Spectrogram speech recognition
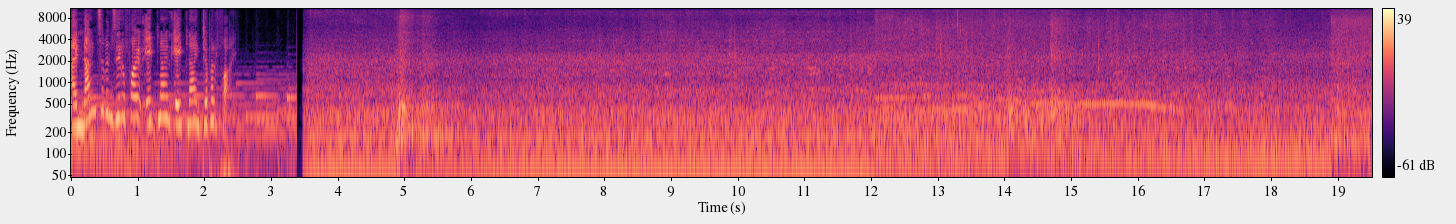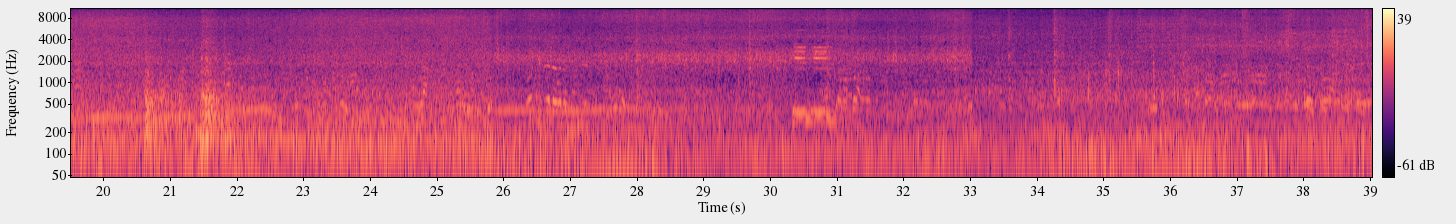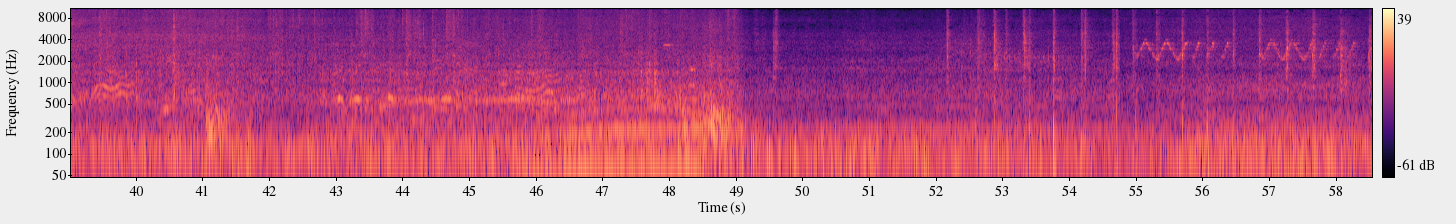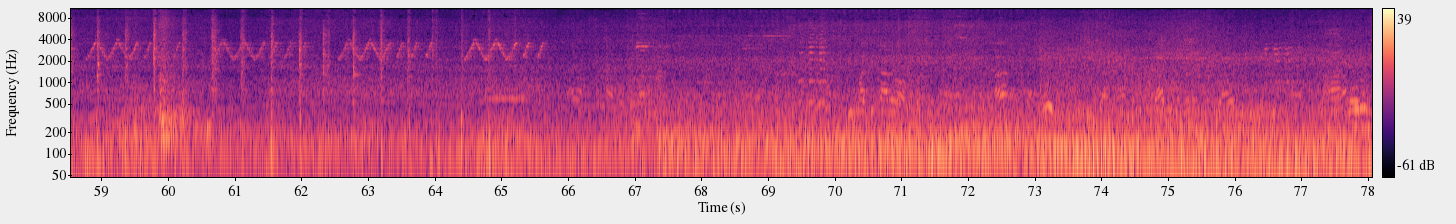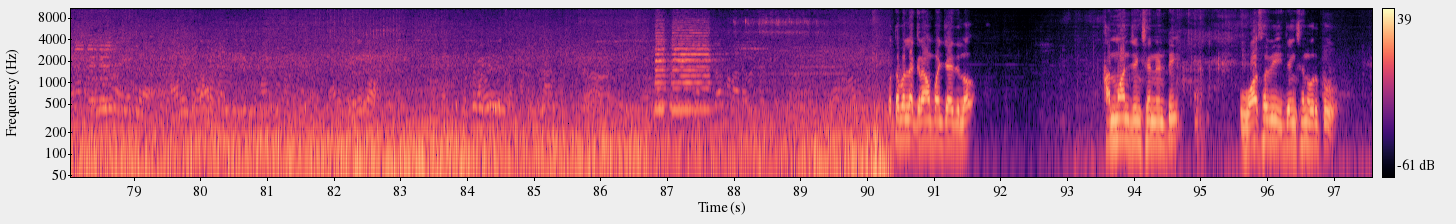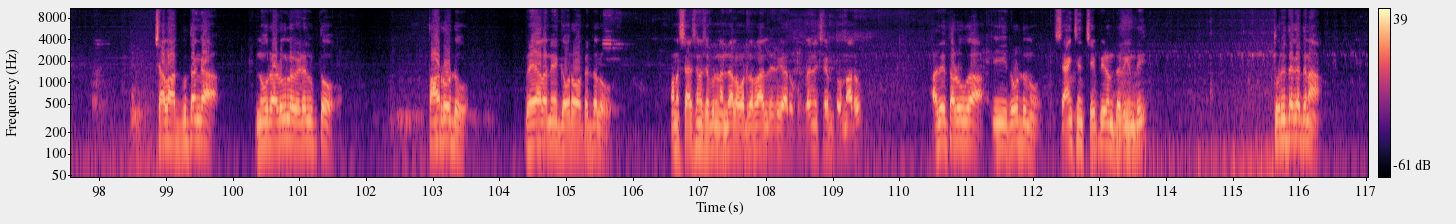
and 9705 898955. Thank you. Kothapalle గ్రామ పంచాయతీలో Hanuman junction నుండి వాసవి జంక్షన్ వరకు చాలా అద్భుతంగా నూరు అడుగుల వెడల్పుతో తార్ రోడ్డు వేయాలనే గౌరవ పెద్దలు మన శాసనసభ్యులు నంద్యాల వరదరాజరెడ్డి గారు కృతనిశ్చయంతో ఉన్నారు. అదే తడువుగా ఈ రోడ్డును శాంక్షన్ చేపించడం జరిగింది. త్వరితగతిన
